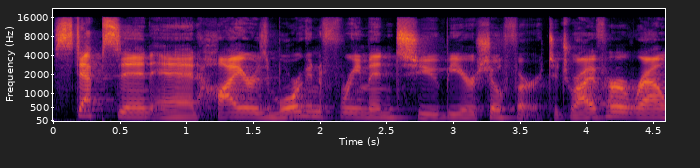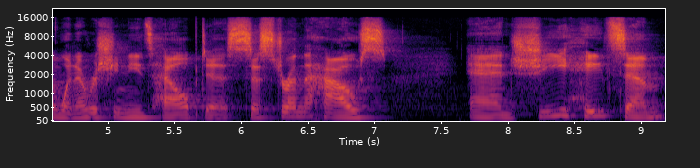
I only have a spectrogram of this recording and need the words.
steps in and hires Morgan Freeman to be her chauffeur, to drive her around whenever she needs help, to assist her in the house. And she hates him.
